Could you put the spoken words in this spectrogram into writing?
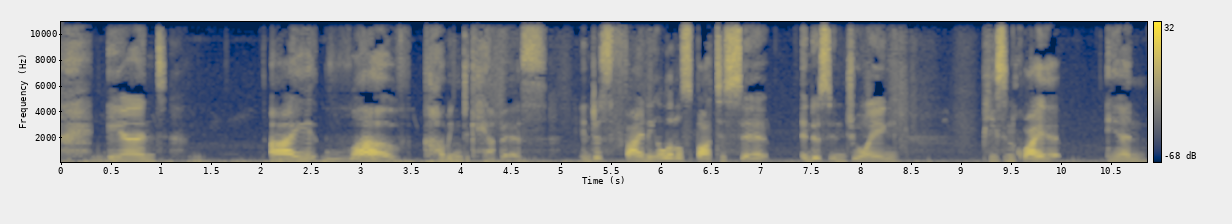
and I love coming to campus and just finding a little spot to sit and just enjoying peace and quiet. And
